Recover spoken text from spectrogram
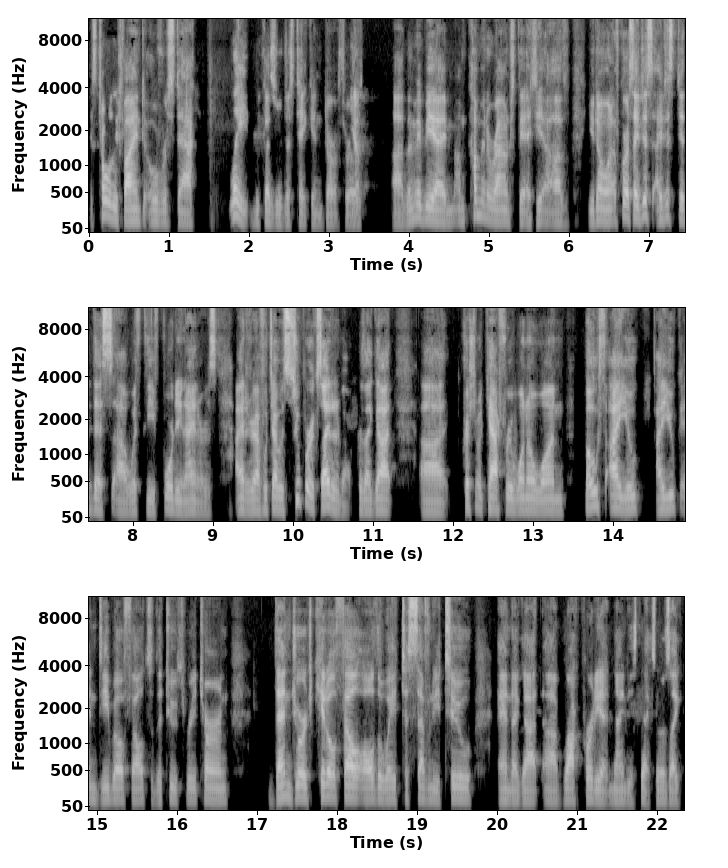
it's totally fine to overstack late because you're just taking dart throws yep. Uh, but maybe I'm, I'm coming around to the idea of you don't want. Of course, I just I just did this uh, with the 49ers. I had a draft which I was super excited about because I got uh, Christian McCaffrey 101. Both Aiyuk Aiyuk and Deebo fell to the two three turn. Then George Kittle fell all the way to 72, and I got uh, Brock Purdy at 96. It was like,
